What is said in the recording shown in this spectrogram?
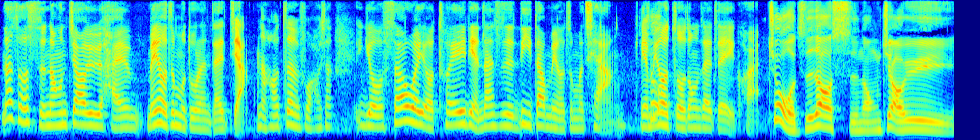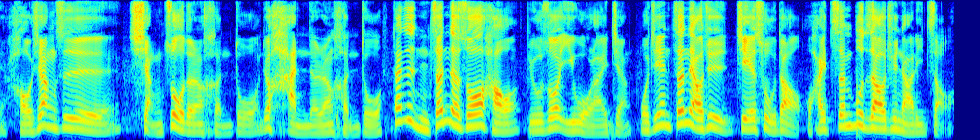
那时候食农教育还没有这么多人在讲，然后政府好像有稍微有推一点，但是力道没有这么强，也没有着重在这一块。就我知道，食农教育好像是想做的人很多，就喊的人很多。但是你真的说好，比如说以我来讲，我今天真的要去接触到，我还真不知道去哪里找。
